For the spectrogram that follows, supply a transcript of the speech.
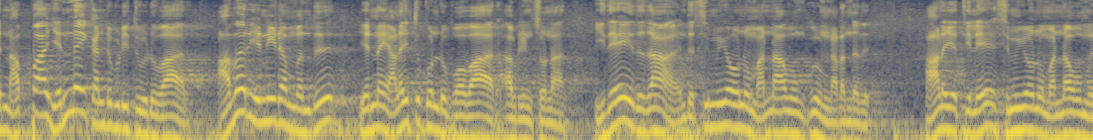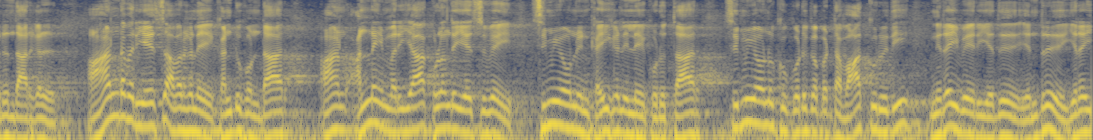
என் அப்பா என்னை கண்டுபிடித்து விடுவார். அவர் என்னிடம் வந்து என்னை அழைத்து கொண்டு போவார் அப்படின்னு சொன்னார். இதே இதுதான் இந்த சிமியோனும் அண்ணாவுக்கும் நடந்தது. ஆலயத்திலே சிமியோனும் அண்ணாவும் இருந்தார்கள். ஆண்டவர் இயேசு அவர்களை கண்டுகொண்டார். ஆண் அன்னை மரியா குழந்தை இயேசுவை சிமியோனின் கைகளிலே கொடுத்தார். சிமியோனுக்கு கொடுக்கப்பட்ட வாக்குறுதி நிறைவேறியது என்று இறை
